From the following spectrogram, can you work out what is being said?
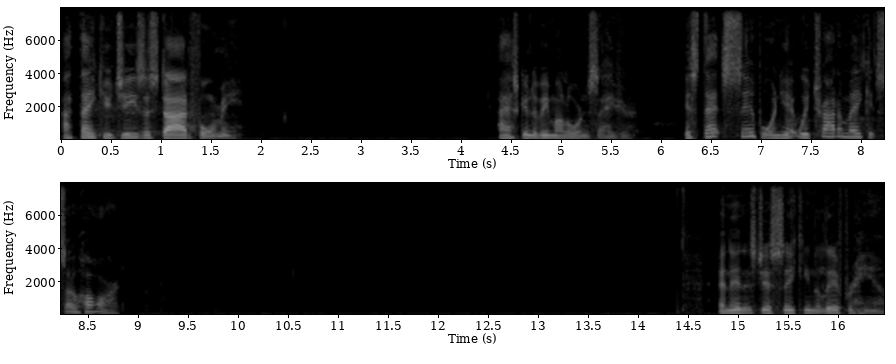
I thank you, Jesus died for me. I ask Him to be my Lord and Savior. It's that simple, and yet we try to make it so hard. And then it's just seeking to live for Him,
